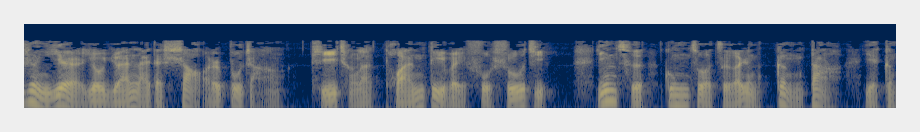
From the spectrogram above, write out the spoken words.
润叶由原来的少儿部长提成了团地委副书记，因此工作责任更大，也更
